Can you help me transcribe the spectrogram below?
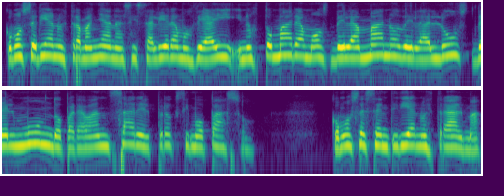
¿Cómo sería nuestra mañana si saliéramos de ahí y nos tomáramos de la mano de la luz del mundo para avanzar el próximo paso? ¿Cómo se sentiría nuestra alma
